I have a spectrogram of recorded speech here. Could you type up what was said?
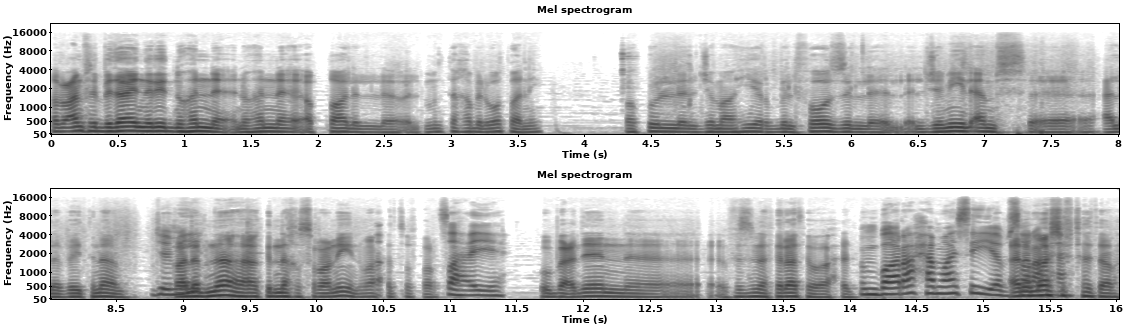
طبعا في البداية نريد نهنئ نهنئ أبطال ال- المنتخب الوطني وكل الجماهير بالفوز ال- ال- الجميل أمس آه، على فيتنام. جميل. غلبناها كنا خسرانين 1-0 صحيح. وبعدين آه، فزنا 3-1 مباراة حماسية بصراحة أنا ما شفتها ترى.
